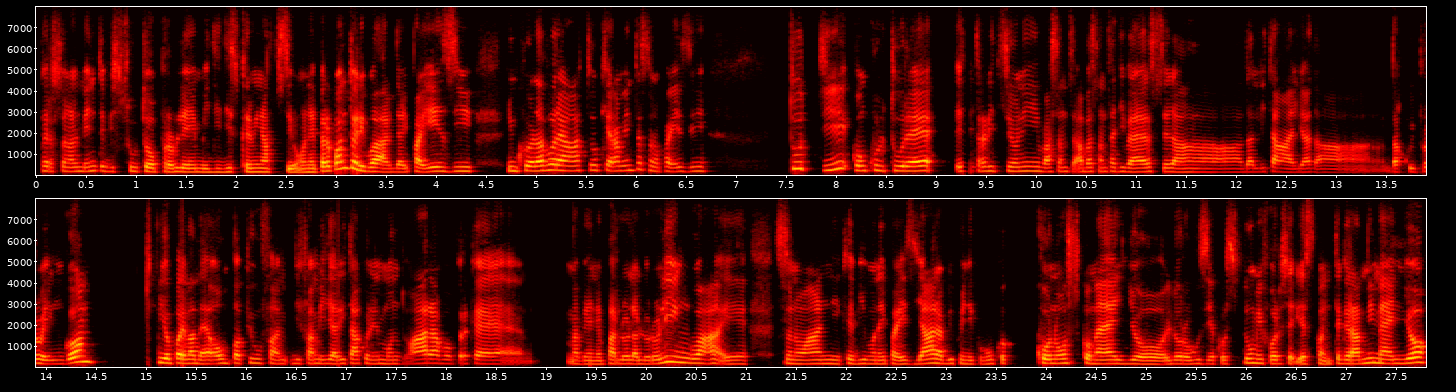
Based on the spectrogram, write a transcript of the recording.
personalmente vissuto problemi di discriminazione. Per quanto riguarda i paesi in cui ho lavorato, chiaramente sono paesi tutti con culture e tradizioni abbastanza, abbastanza diverse da, dall'Italia, da, da, cui provengo. Io poi, vabbè, ho un po' più fa- di familiarità con il mondo arabo perché, va bene, parlo la loro lingua e sono anni che vivo nei paesi arabi, quindi comunque conosco meglio i loro usi e costumi, forse riesco a integrarmi meglio.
